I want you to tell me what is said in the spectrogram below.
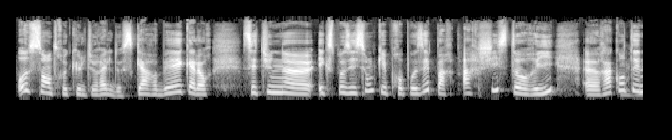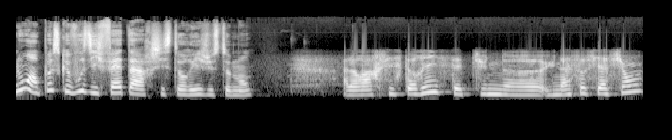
au Centre culturel de Scarbeck. Alors, c'est une euh, exposition qui est proposée par Archistory. Racontez-nous un peu ce que vous y faites à Archistory justement. Alors Archistory, c'est une, une association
